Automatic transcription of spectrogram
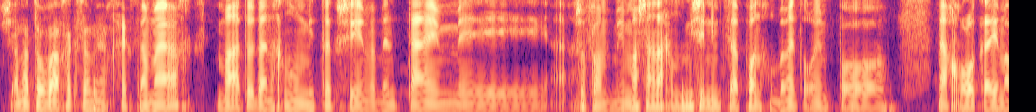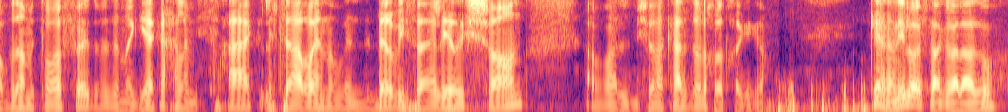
שנה טובה חג שמח. חג שמח. מה אתה יודע אנחנו מתרגשים ובינתיים אה, שוב פעם ממה שאנחנו מי שנמצא פה אנחנו באמת רואים פה מאחורי הקלעים עבודה מטורפת וזה מגיע ככה למשחק לצערנו בין דרבי ישראלי ראשון אבל בשביל הקהל זה הולך להיות חגיגה. כן אני לא אוהב את ההגרלה הזו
